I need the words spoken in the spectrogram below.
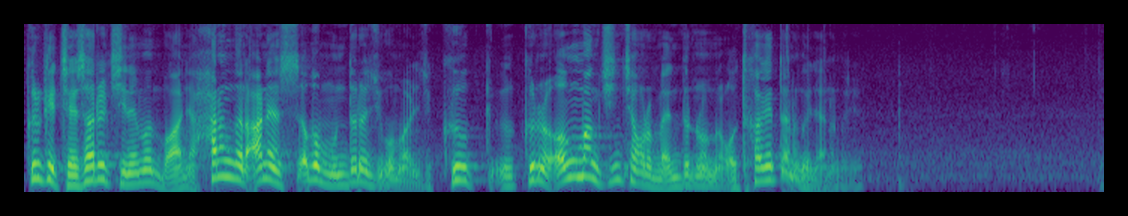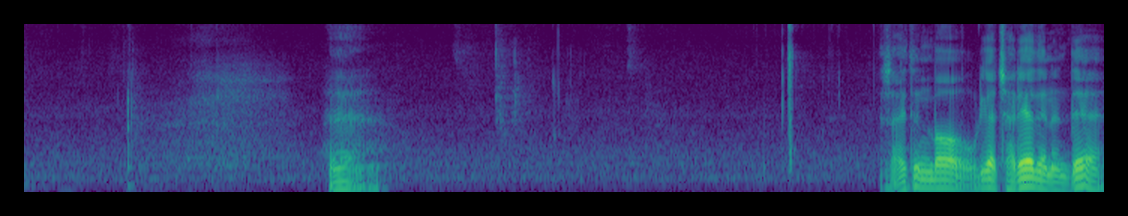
그렇게 제사를 지내면 뭐하냐? 하는 건 안에 썩어 문드러지고 말이지. 그, 그 그런 엉망진창으로 만들어 놓으면 어떻게 하겠다는 거냐는 거죠. 예. 그래서 하여튼 뭐 우리가 잘해야 되는데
